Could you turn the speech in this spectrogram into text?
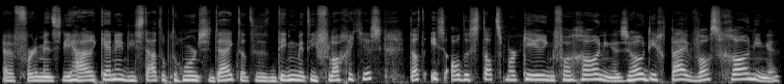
eh, voor de mensen die Haren kennen, die staat op de Hoornse Dijk. Dat is het ding met die vlaggetjes. Dat is al de stadsmarkering van Groningen. Zo dichtbij was Groningen.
